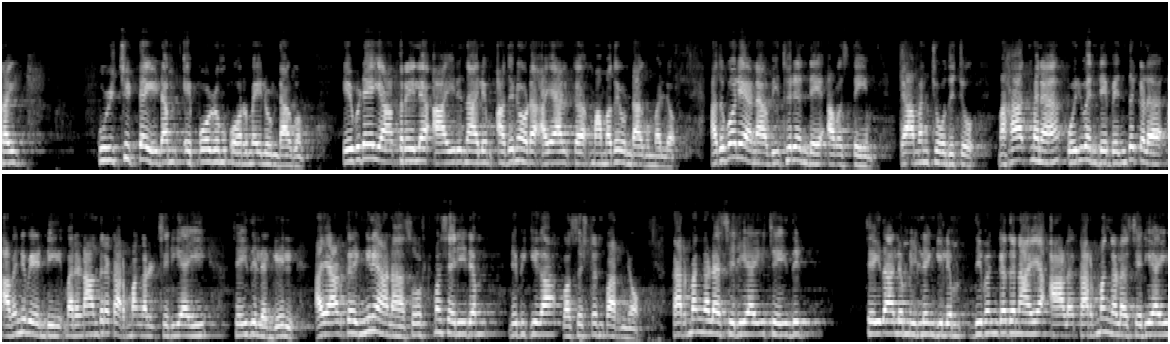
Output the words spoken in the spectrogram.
കൈ കുഴിച്ചിട്ട ഇടം എപ്പോഴും ഓർമ്മയിലുണ്ടാകും. എവിടെ യാത്രയിൽ ആയിരുന്നാലും അതിനോട് അയാൾക്ക് മമതയുണ്ടാകുമല്ലോ. അതുപോലെയാണ് വിധുരന്റെ അവസ്ഥയും. രാമൻ ചോദിച്ചു മഹാത്മന് ഒരുവന്റെ ബന്ധുക്കൾ അവന് വേണ്ടി മരണാന്തര കർമ്മങ്ങൾ ശരിയായി ചെയ്തില്ലെങ്കിൽ അയാൾക്ക് എങ്ങനെയാണ് സൂക്ഷ്മ ശരീരം ലഭിക്കുക? വസിഷ്ഠൻ പറഞ്ഞു കർമ്മങ്ങളെ ശരിയായി ചെയ്തി ചെയ്താലും ഇല്ലെങ്കിലും ദിവംഗതനായ ആൾ കർമ്മങ്ങൾ ശരിയായി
